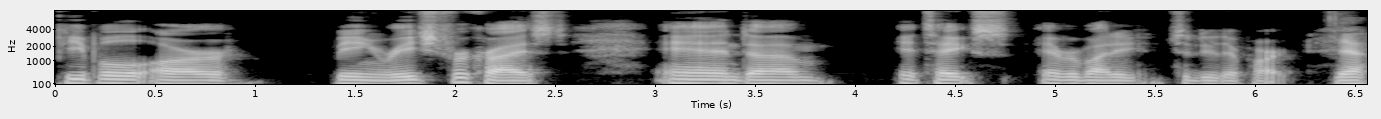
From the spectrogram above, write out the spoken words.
people are being reached for Christ, and um, it takes everybody to do their part. Yeah.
